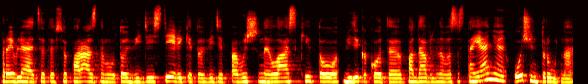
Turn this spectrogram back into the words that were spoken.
проявляется это все по-разному, то в виде истерики, то в виде повышенной ласки, то в виде какого-то подавленного состояния, очень трудно.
